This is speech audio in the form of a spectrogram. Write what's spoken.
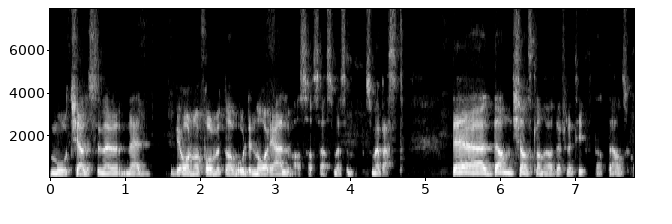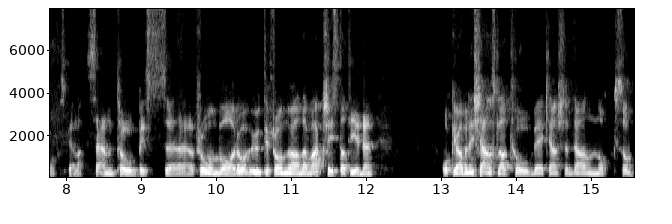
mot Chelsea när, när vi har någon form av ordinarie elva så att säga, som, är, som är bäst. Det, den känslan har jag definitivt, att det är han som kommer få spela. Sen Tobis eh, frånvaro utifrån hur han har varit sista tiden. Och jag har väl en känsla att Toby är kanske den också.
